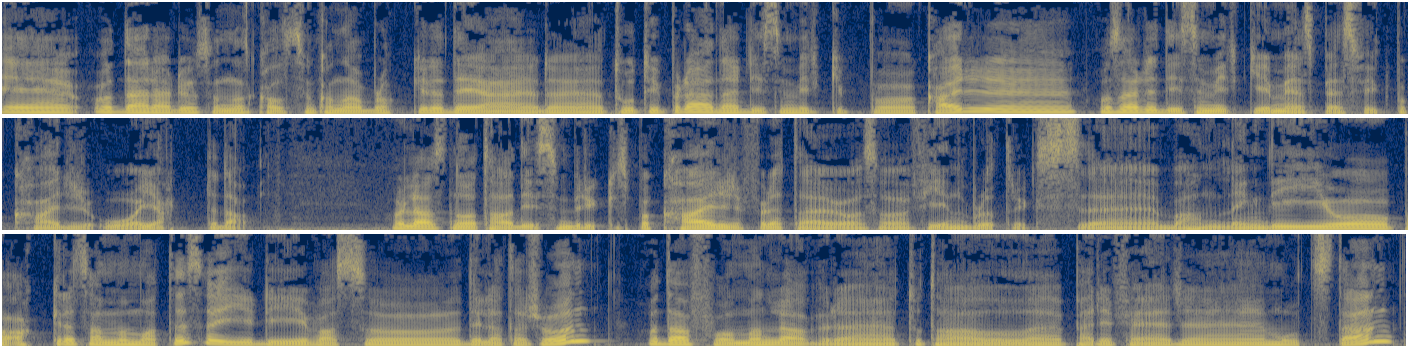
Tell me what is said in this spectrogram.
Eh, og der er det jo sånn at kalsiumkanalblokkere det er eh, to typer. da. Det er de som virker på kar, eh, og så er det de som virker mer spesifikt på kar og hjerte. da. Og la oss nå ta de som brukes på kar, for dette er jo også fin blodtrykksbehandling. De gir jo på akkurat samme måte, så gir de vasodilatasjon, og da får man lavere total perifer eh, motstand,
